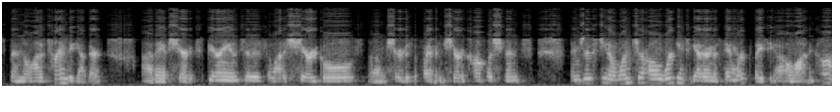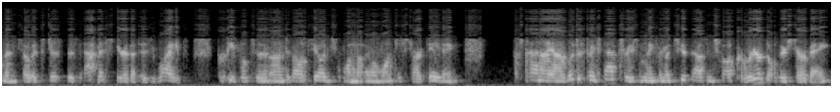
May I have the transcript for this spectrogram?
spend a lot of time together. Uh, they have shared experiences, a lot of shared goals, um, shared disappointments, shared accomplishments, and just you know, once you're all working together in the same workplace, you have a lot in common. So it's just this atmosphere that is ripe for people to uh, develop feelings for one another and want to start dating. And I uh, looked at some stats recently from a 2012 Career Builder survey,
